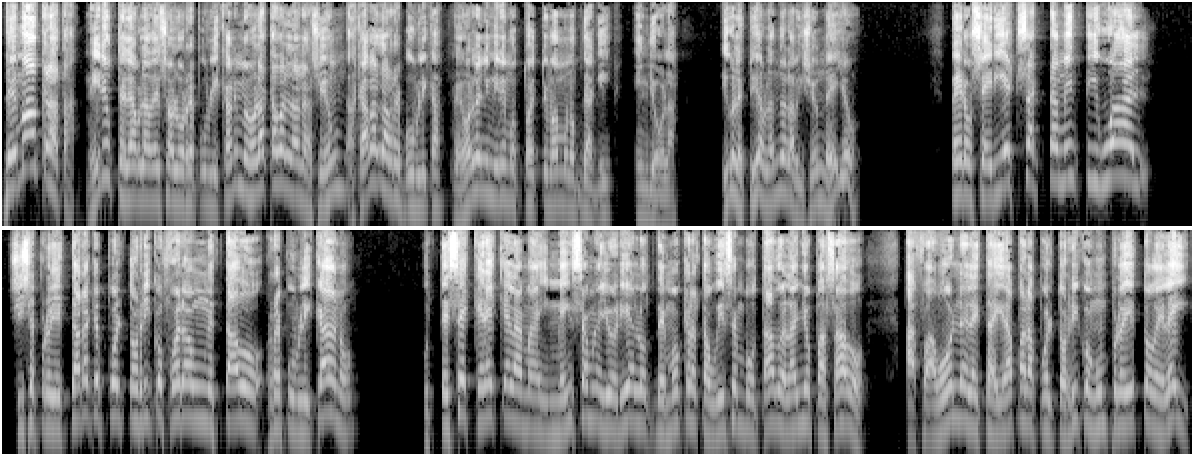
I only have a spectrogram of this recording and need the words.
demócratas. Mire, usted le habla de eso a los republicanos y mejor acaban la nación, acaban la república. Mejor le eliminemos todo esto y vámonos de aquí en Yola. Digo, le estoy hablando de la visión de ellos. Pero sería exactamente igual si se proyectara que Puerto Rico fuera un estado republicano. ¿Usted se cree que la inmensa mayoría de los demócratas hubiesen votado el año pasado a favor de la estadidad para Puerto Rico en un proyecto de ley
